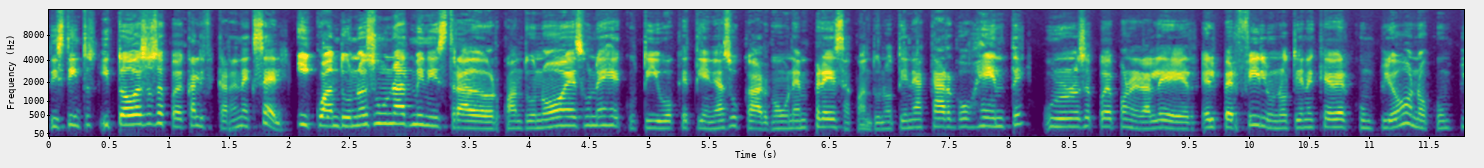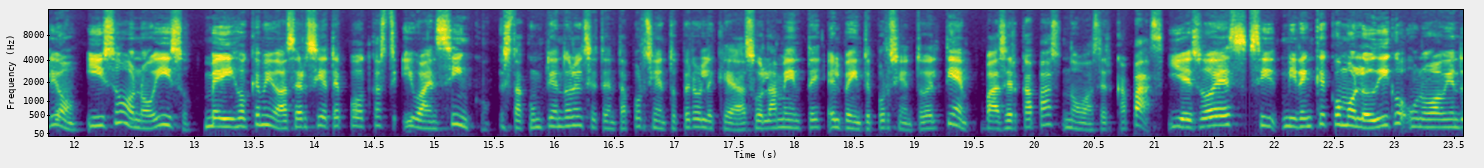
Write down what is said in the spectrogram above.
distintos y todo eso se puede calificar en Excel. Y cuando uno es un administrador, cuando uno es un ejecutivo que tiene a su cargo una empresa, cuando uno tiene a cargo gente, uno no se puede poner a leer el perfil, uno tiene que ver cumplió o no cumplió, hizo o no hizo. Me dijo que me iba a hacer siete podcasts y va en cinco, está cumpliendo en el 70%, pero le queda solamente el 20% del tiempo. ¿Va a ser capaz? No va a ser capaz. Y eso es, si miren que como lo digo, uno va viendo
